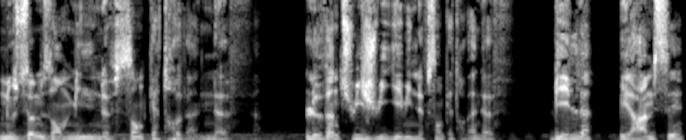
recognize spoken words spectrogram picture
Nous sommes en 1989. Le 28 juillet 1989. Bill, Bill Ramsey,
